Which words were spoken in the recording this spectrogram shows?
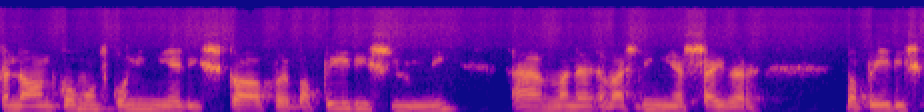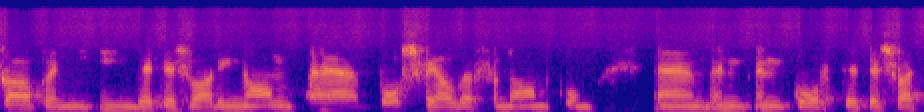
vandaan kom. Ons kon nie meer die skape Bapedi's noem nie, uh, want dit was nie meer suiwer papier die skape en, en dit is waar die naam uh Bosvelder vandaan kom. Ehm um, in in kort, dit is wat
